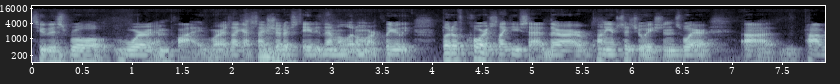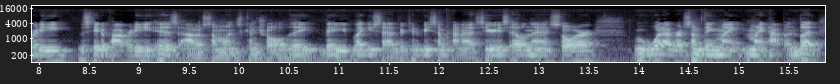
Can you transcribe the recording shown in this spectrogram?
to this rule were implied. Whereas I guess I should have stated them a little more clearly. But of course, like you said, there are plenty of situations where uh, poverty, the state of poverty, is out of someone's control. They, they, like you said, there could be some kind of serious illness or whatever. Something might might happen. But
